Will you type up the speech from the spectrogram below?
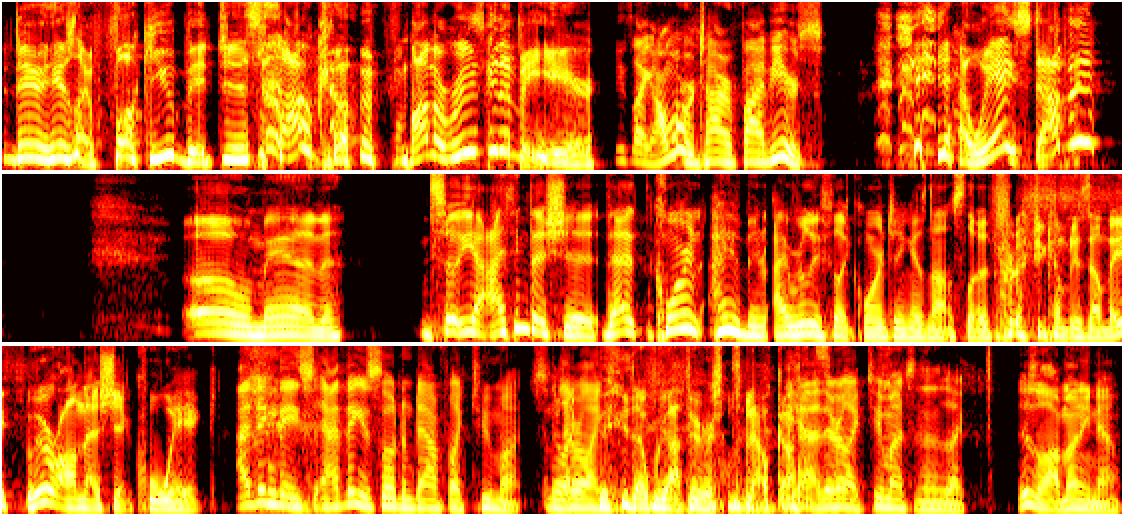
Dude, he was like, "Fuck you, bitches! I'm coming. Mama Ru's gonna be here. He's like, I'm gonna retire in five years. yeah, we ain't stopping." Oh man. So yeah, I think that shit that quarantine, I have been I really feel like quarantine has not slowed production companies down. They we were on that shit quick. I think they. I think it slowed them down for like two months. And they're they were like, like, we gotta figure something out, guys. yeah, they were like two months, and then they're like, this is a lot of money now.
